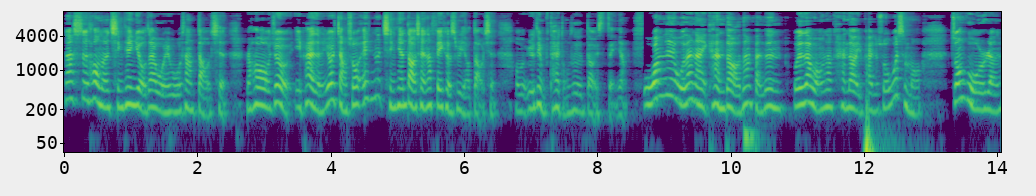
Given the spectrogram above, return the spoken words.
那事后呢，晴天也有在微博上道歉，然后就有一派人又讲说，哎，那晴天道歉，那 Faker 是不是也要道歉？我有点不太懂这个到底是怎样，我忘记我在哪里看到，但反正我也在网络上看到一派就说，为什么中国人？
